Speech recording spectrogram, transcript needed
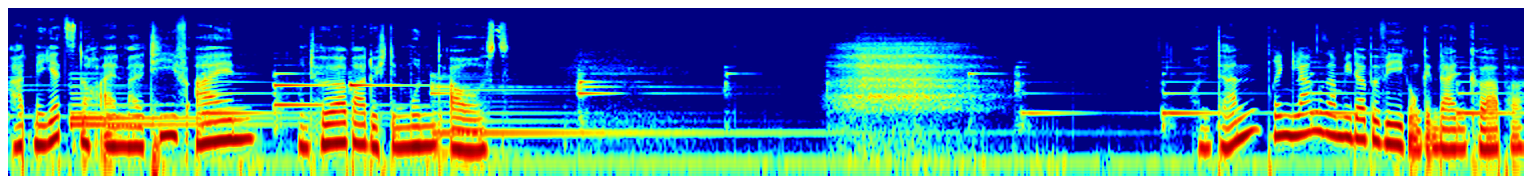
Atme jetzt noch einmal tief ein und hörbar durch den Mund aus. Und dann bring langsam wieder Bewegung in deinen Körper.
